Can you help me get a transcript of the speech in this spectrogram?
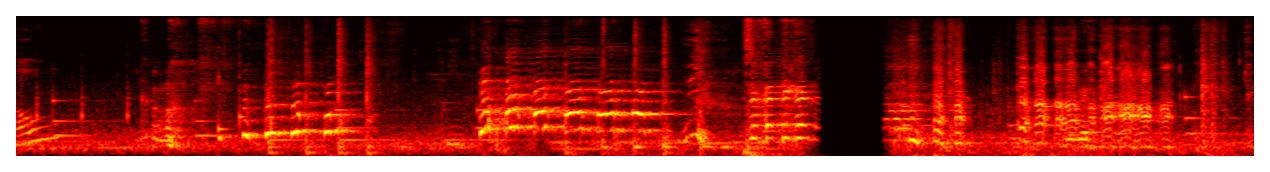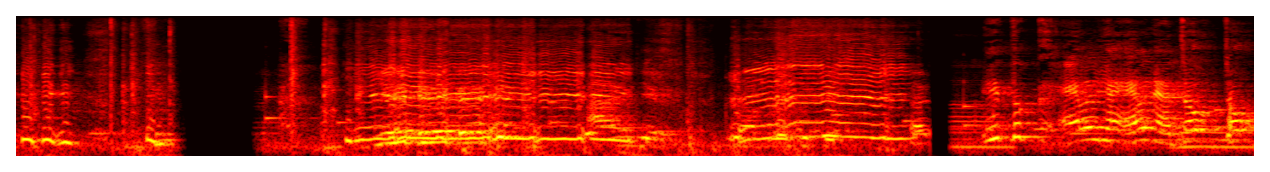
Seketika Anjir. Itu L-nya, L-nya, cok, cok.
